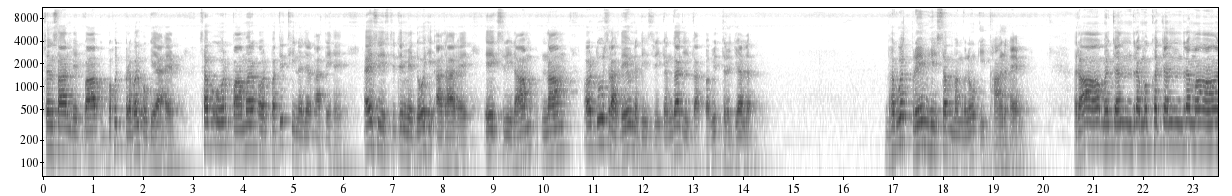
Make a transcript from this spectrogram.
संसार में पाप बहुत प्रबल हो गया है। सब ओर पामर और पतित ही नज़र आते हैं। ऐसी स्थिति में दो ही आधार है, एक श्री राम नाम और दूसरा देव नदी श्री गंगा जी का पवित्र जल। भगवत प्रेम ही सब मंगलों की खान है। रामचंद्र मुख चंद्रमा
